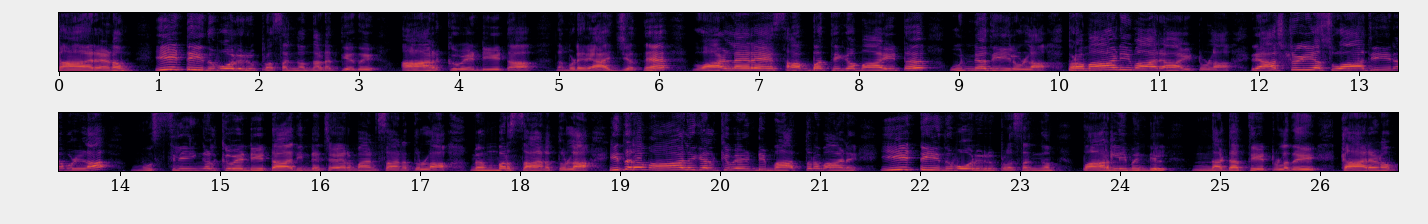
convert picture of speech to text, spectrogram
കാരണം ഈ ടി ഇതുപോലൊരു പ്രസംഗം നടത്തിയത് ആർക്ക് വേണ്ടിയിട്ടാ നമ്മുടെ രാജ്യത്തെ വളരെ സാമ്പത്തികമായിട്ട് ഉന്നതിയിലുള്ള പ്രമാണിമാരായിട്ടുള്ള രാഷ്ട്രീയ സ്വാധീനമുള്ള മുസ്ലിങ്ങൾക്ക് വേണ്ടിയിട്ട് അതിന്റെ ചെയർമാൻ സ്ഥാനത്തുള്ള മെമ്പർ സ്ഥാനത്തുള്ള ഇത്തരം ആളുകൾക്ക് വേണ്ടി മാത്രമാണ് ഈ ടി ഇതുപോലൊരു പ്രസംഗം പാർലമെന്റിൽ നടത്തിയിട്ടുള്ളത്. കാരണം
